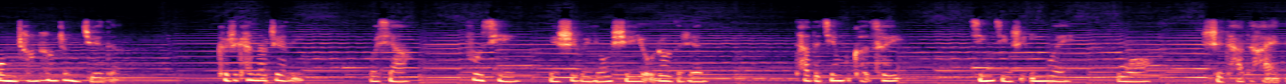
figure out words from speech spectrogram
我们常常这么觉得。可是看到这里，我想，父亲也是个有血有肉的人，他的坚不可摧，仅仅是因为我是他的孩子。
